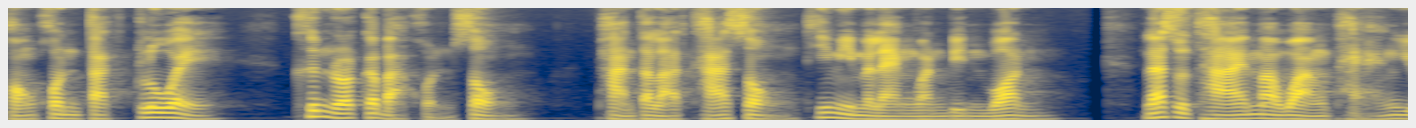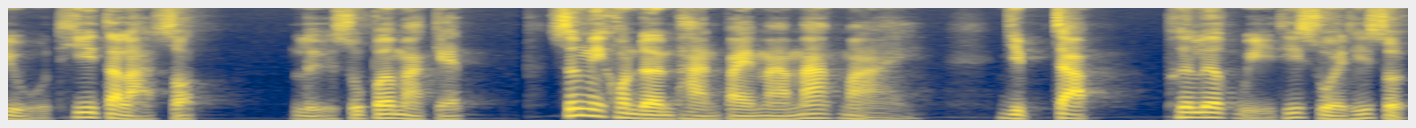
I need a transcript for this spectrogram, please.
ของคนตัดกล้วย ขึ้นรถกระบะขนส่ง ผ่านตลาดค้าส่งที่มีแมลงวันบินว่อน และสุดท้ายมาวางแผงอยู่ที่ตลาดสด หรือซูเปอร์มาร์เก็ตซึ่งมีคนเดินผ่านไปมามากมาย หยิบจับเพื่อเลือกหวีที่สวยที่สุด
